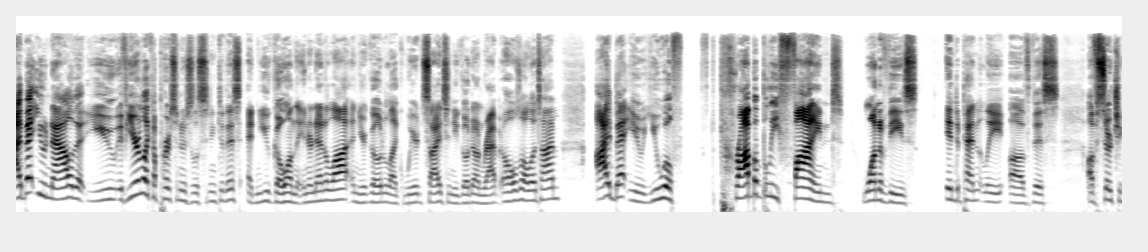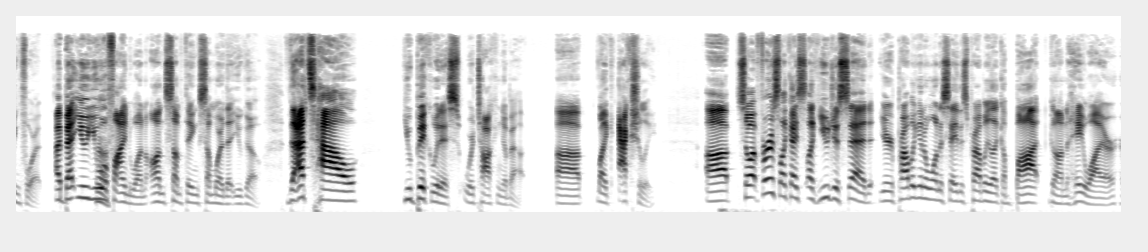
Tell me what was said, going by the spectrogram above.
I bet you now that you if you're like a person who's listening to this and you go on the internet a lot and you go to like weird sites and you go down rabbit holes all the time, I bet you you will f- probably find one of these independently of this of searching for it. I bet you you Huh. will find one on something somewhere that you go. That's how ubiquitous we're talking about. Uh like actually. Uh so at first like I like you just said, you're probably going to want to say this is probably like a bot gone haywire.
